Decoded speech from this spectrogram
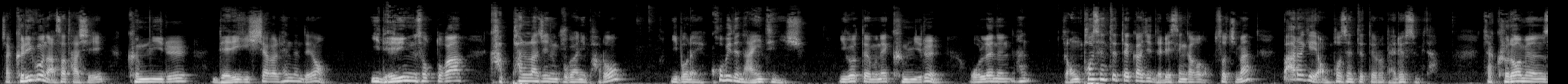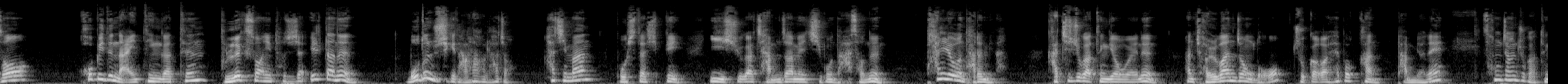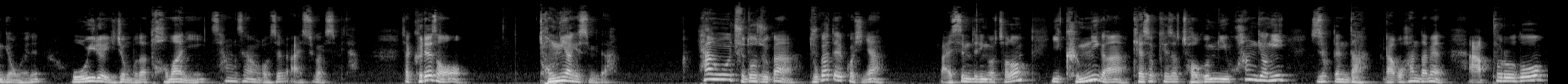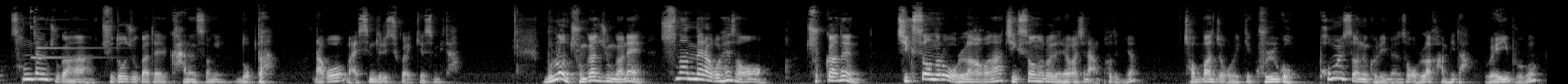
자, 그리고 나서 다시 금리를 내리기 시작을 했는데요. 이 내리는 속도가 가팔라지는 구간이 바로 이번에 코비드 19 이슈. 이것 때문에 금리를 원래는 한 0%대까지 내릴 생각은 없었지만 빠르게 0%대로 내렸습니다. 자, 그러면서 코비드 19 같은 블랙스완이 터지자 일단은 모든 주식이 다 하락을 하죠. 하지만 보시다시피 이 이슈가 잠잠해지고 나서는 탄력은 다릅니다. 가치주 같은 경우에는 한 절반 정도 주가가 회복한 반면에 성장주 같은 경우에는 오히려 이전보다 더 많이 상승한 것을 알 수가 있습니다. 자, 그래서 정리하겠습니다. 향후 주도주가 누가 될 것이냐? 말씀드린 것처럼 이 금리가 계속해서 저금리 환경이 지속된다라고 한다면 앞으로도 성장주가 주도주가 될 가능성이 높다라고 말씀드릴 수가 있겠습니다. 물론 중간중간에 순환매라고 해서 주가는 직선으로 올라가거나 직선으로 내려가지는 않거든요. 전반적으로 이렇게 굴곡, 포물선을 그리면서 올라갑니다. 웨이브.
